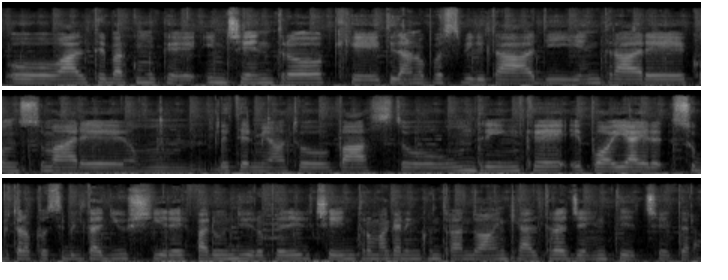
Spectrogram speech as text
o altri bar comunque in centro che ti danno possibilità di entrare, consumare un determinato pasto, un drink e poi hai subito la possibilità di uscire e fare un giro per il centro, magari incontrando anche altra gente, eccetera.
